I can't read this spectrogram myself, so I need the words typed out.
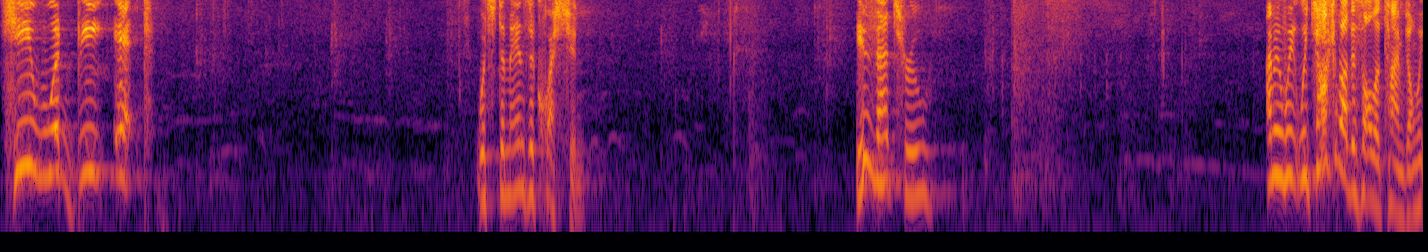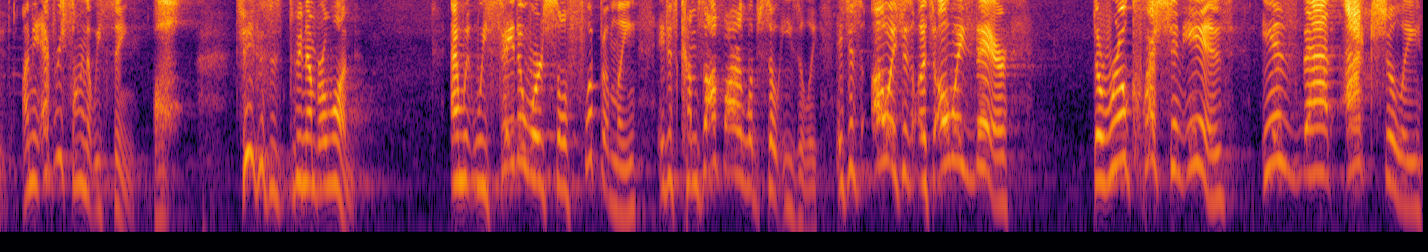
he would be it. Which demands a question Is that true? I mean, we, we talk about this all the time, don't we? I mean, every song that we sing, oh, Jesus is to be number one. And we, we say the word so flippantly, it just comes off our lips so easily. It's just always just it's always there. The real question is, is that actually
